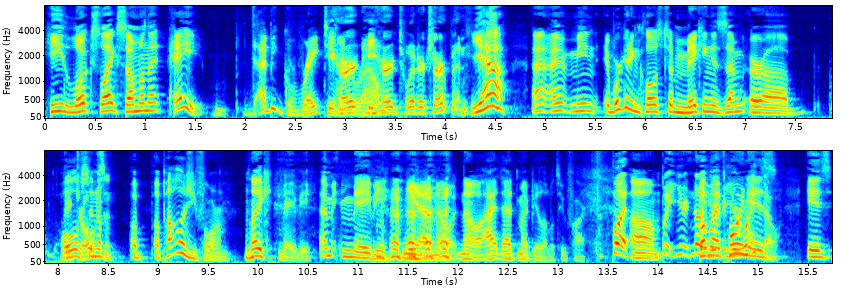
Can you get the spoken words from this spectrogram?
He looks like someone that hey, that'd be great to he keep heard he heard Twitter chirping. Yeah, I, I mean, we're getting close to making a Zem or a Olofsson Olofsson. a, a, apology for him. Like Maybe. I mean, maybe. yeah, no, no, I, that might be a little too far. But- um, but you're- no, but my you're- you're point right, is though. is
